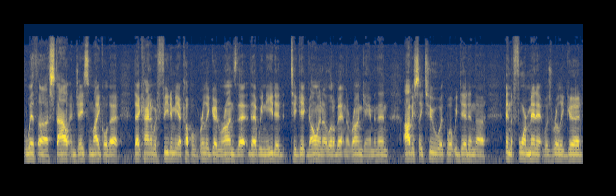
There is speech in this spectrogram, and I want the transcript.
with uh, Stout and Jason Michael that that kind of was feeding me a couple really good runs that, that we needed to get going a little bit in the run game. And then obviously too with what we did in the in the four minute was really good,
